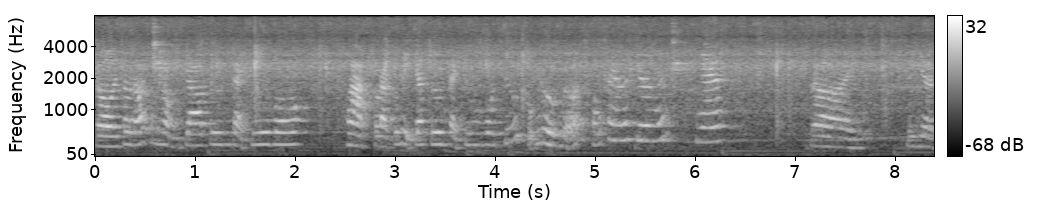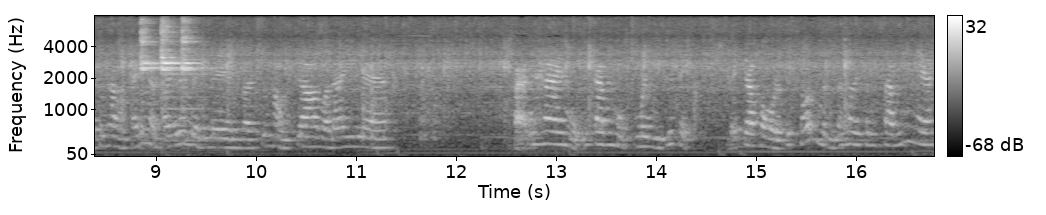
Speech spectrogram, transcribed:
rồi sau đó Xuân Hồng cho tương cà chua vô hoặc là quý vị cho tương cà chua vô trước cũng được nữa không sao hết trơn á nha. Rồi bây giờ Xuân Hồng thấy là thấy nó mềm mềm và Xuân Hồng cho vào đây là khoảng hai muỗng canh bột mì quý vị để cho hồi được cái sốt mình nó hơi xanh xanh nha.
